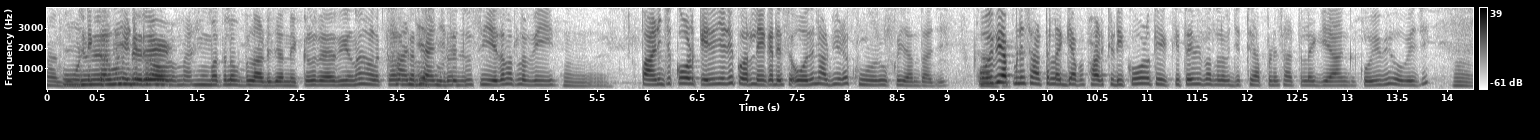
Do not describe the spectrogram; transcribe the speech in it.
ਹਾਂ। ਖੂਨ ਨਿਕਲਣ ਦੀ ਜਿਹੜੀ ਪ੍ਰੋਬਲਮ ਹੈ। ਮਤਲਬ ਬਲੱਡ ਜਾਂ ਨਿਕਲ ਰਿਹਾ ਸੀ ਹਨਾ ਹਲਕਾ ਹਲਕਾ ਹਾਂਜੀ ਹਾਂਜੀ ਤੇ ਤੁਸੀਂ ਇਹਦਾ ਮਤਲਬ ਵੀ ਪਾਣੀ ਚ ਘੋਲ ਕੇ ਇਹਦੀ ਜਿਹੜੀ ਕੁਰਲੀਆਂ ਕਰੇ ਸੀ ਉਹਦੇ ਨਾਲ ਵੀ ਜਿਹੜਾ ਖੂਨ ਰੁਕ ਜਾਂਦਾ ਜੀ। ਕੋਈ ਵੀ ਆਪਣੇ ਸੱਟ ਲੱਗਿਆ ਆਪਾਂ ਫੜਕੜੀ ਘੋਲ ਕੇ ਕਿਤੇ ਵੀ ਮਤਲਬ ਜਿੱਥੇ ਆਪਣੇ ਸੱਟ ਲੱਗੀ ਆ, ਅੰਗ ਕੋਈ ਵੀ ਹੋਵੇ ਜੀ। ਹੂੰ।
